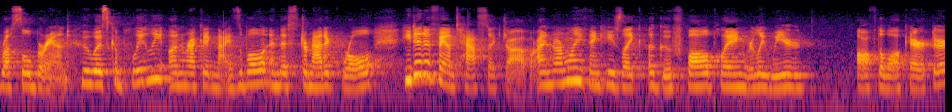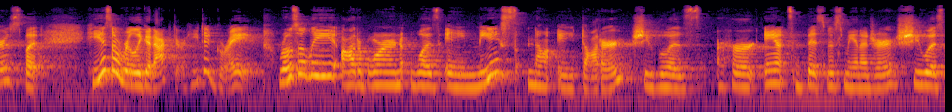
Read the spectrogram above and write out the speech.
Russell Brand, who was completely unrecognizable in this dramatic role. He did a fantastic job. I normally think he's like a goofball playing really weird off the wall characters, but he is a really good actor. He did great. Rosalie Otterbourne was a niece, not a daughter. She was her aunt's business manager. She was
